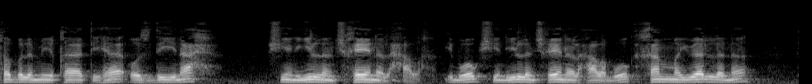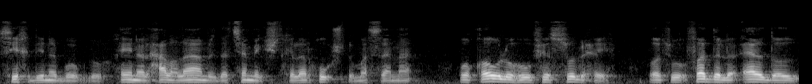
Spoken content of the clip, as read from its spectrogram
قبل ميقاتها أزدينح شين يلن شخين الحلق. إبوك شين يلن شخين الحلق بوك خم يولنا سيخ دينا بوك دو. خين الحلق لامز دا تسمك شتخلر خوش دو مسنا وقوله في الصبح وتفضل ألدل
